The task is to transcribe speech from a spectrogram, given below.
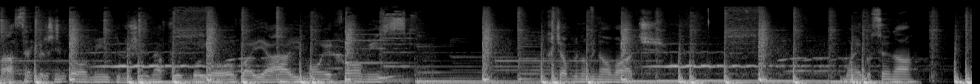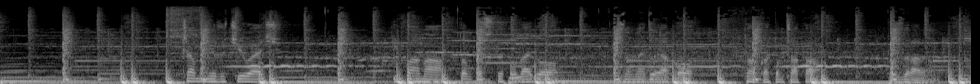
pasek lecz nie to mi Drużyna futbolowa, ja i moje homies. Chciałbym nominować Mojego syna. Czemu nie rzuciłeś I pana Tomka Sklepowego Znanego jako Tomka Tomczaka. Pozdrawiam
